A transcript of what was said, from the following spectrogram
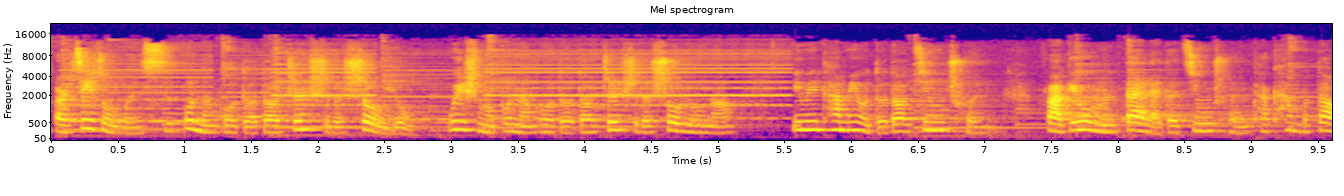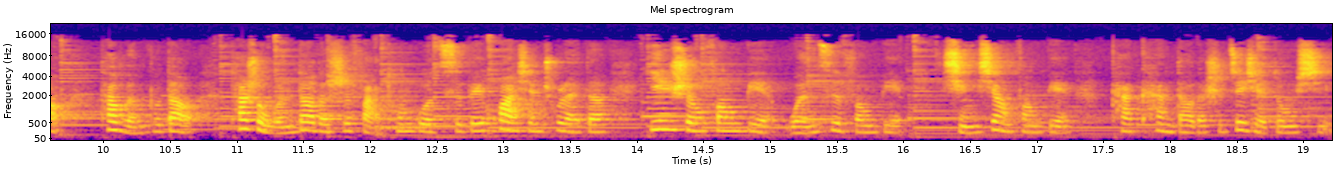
而这种文思不能够得到真实的受用，为什么不能够得到真实的受用呢？因为它没有得到精纯，法给我们带来的精纯，他看不到，他闻不到，他所闻到的是法通过慈悲化现出来的音声方便、文字方便、形象方便，他看到的是这些东西，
